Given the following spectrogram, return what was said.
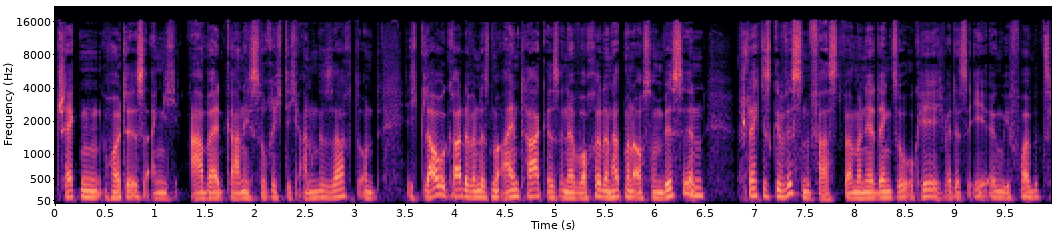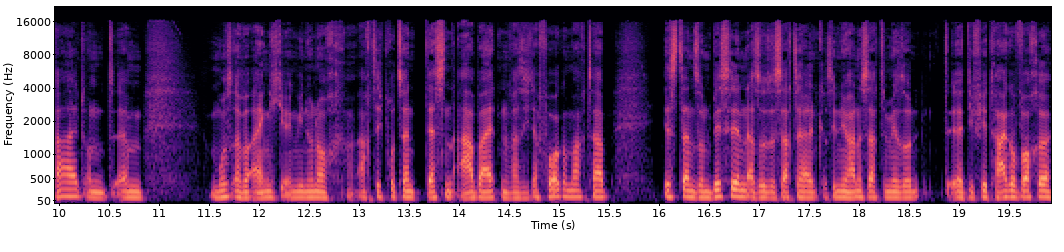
checken, heute ist eigentlich Arbeit gar nicht so richtig angesagt. Und ich glaube, gerade wenn es nur ein Tag ist in der Woche, dann hat man auch so ein bisschen schlechtes Gewissen fast, weil man ja denkt so, okay, ich werde jetzt eh irgendwie voll bezahlt und ähm, muss aber eigentlich irgendwie nur noch 80 Prozent dessen arbeiten, was ich davor gemacht habe. Ist dann so ein bisschen, also das sagte halt, Christine Johannes sagte mir so, äh, die Vier-Tage-Woche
